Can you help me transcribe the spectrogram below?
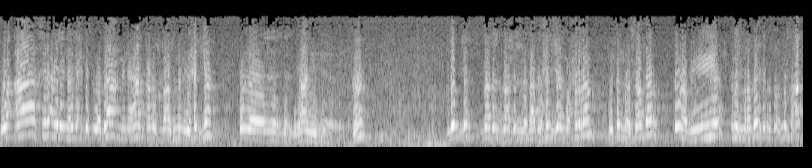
وآخر آية لأن هذه حجة الوداع منها بقى الرسول صلى الله عليه وسلم من الحجة قل يعني ها؟ بعد بعد بعد الحجة المحرم وثم سفر وربيع. تنجم ربيع الرسول مستحق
